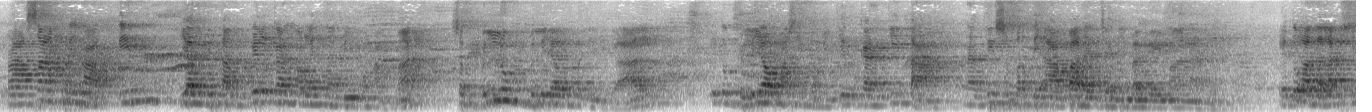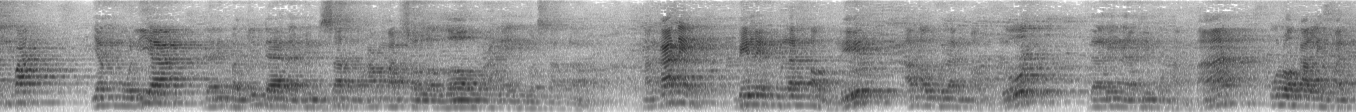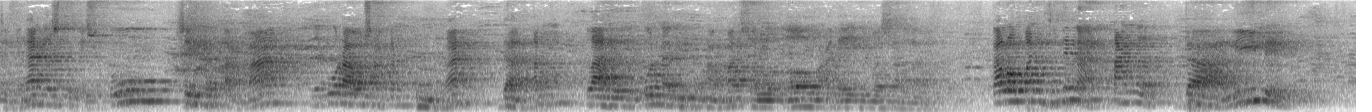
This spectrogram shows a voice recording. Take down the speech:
rasa prihatin yang ditampilkan oleh Nabi Muhammad sebelum beliau meninggal itu beliau masih memikirkan kita nanti seperti apa dan jadi bagaimana. Itu adalah sifat yang mulia dari baginda Nabi besar Muhammad Shallallahu Alaihi Wasallam. Makanya pilih bulan Maulid atau bulan Maulud dari Nabi Muhammad pulau kali panjenengan istu istu sing pertama niku raosaken bunga datang lahiripun Nabi Muhammad Shallallahu Alaihi Wasallam. Kalau panjenengan tanglet dalile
